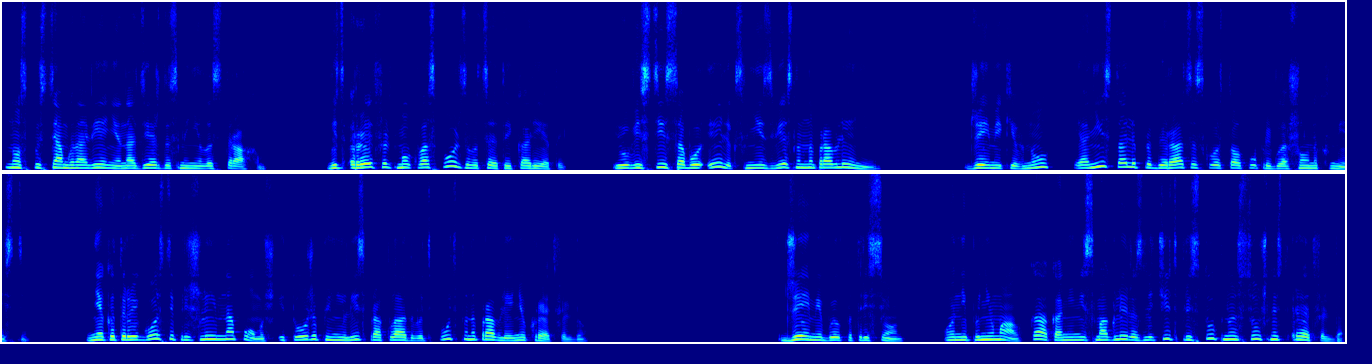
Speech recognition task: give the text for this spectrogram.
Но спустя мгновение надежда сменилась страхом. Ведь Редфилд мог воспользоваться этой каретой и увести с собой Эликс в неизвестном направлении. Джейми кивнул, и они стали пробираться сквозь толпу приглашенных вместе. Некоторые гости пришли им на помощь и тоже принялись прокладывать путь по направлению к Редфилду. Джейми был потрясен. Он не понимал, как они не смогли различить преступную сущность Редфилда.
